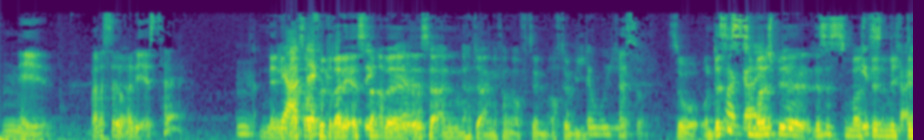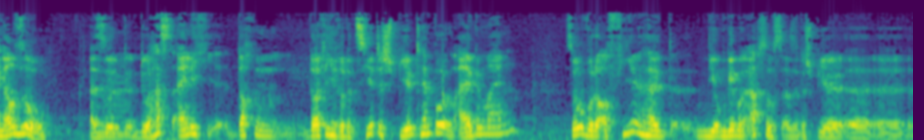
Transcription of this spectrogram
Nee. War das der 3DS-Teil? Nee, den Ja, gab's auch für 3DS dann, aber ja. er ist ja an, hat ja angefangen auf dem auf der Wii. Der Wii. Achso. So, und das War ist zum geil. Beispiel, das ist zum Beispiel Ist nämlich geil. Genau so. Also du, du hast eigentlich doch ein deutlich reduziertes Spieltempo im Allgemeinen, so, wo du auch viel halt die Umgebung absuchst. Also das Spiel äh, äh,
